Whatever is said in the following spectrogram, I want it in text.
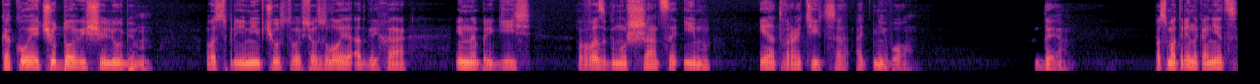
Какое чудовище любим! Восприми в чувство все злое от греха и напрягись возгнушаться им и отвратиться от него. Д. Посмотри, наконец,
